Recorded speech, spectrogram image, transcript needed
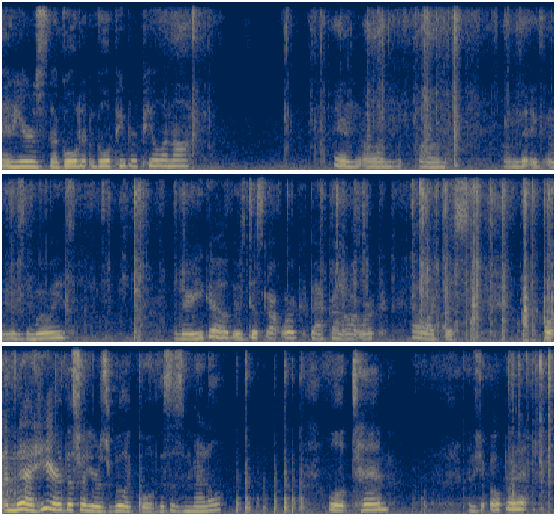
And here's the gold gold paper peeling off. And um um, um the, and there's the movies. And there you go. There's disc artwork, background artwork. I like this. Oh, and then here, this right here is really cool. This is metal. Little tin. If you open it,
